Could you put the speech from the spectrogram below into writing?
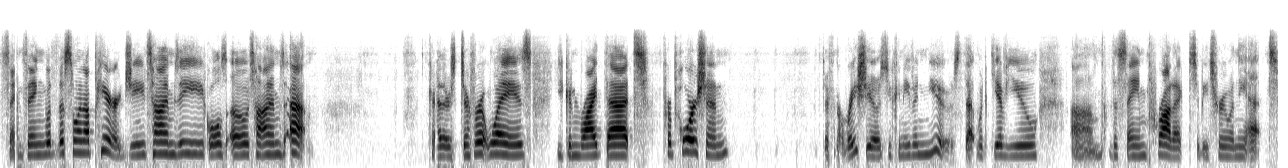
Same thing with this one up here. G times E equals O times M. Okay, there's different ways you can write that proportion, different ratios you can even use that would give you um, the same product to be true in the end.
